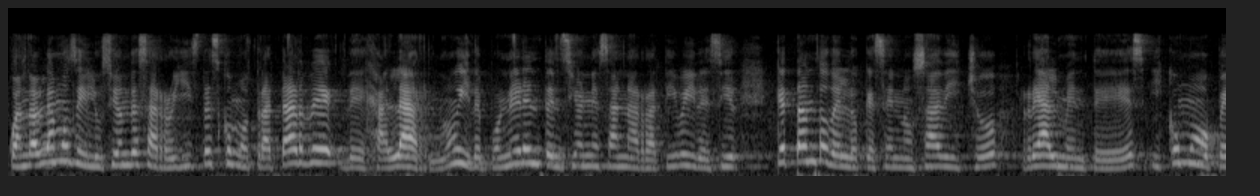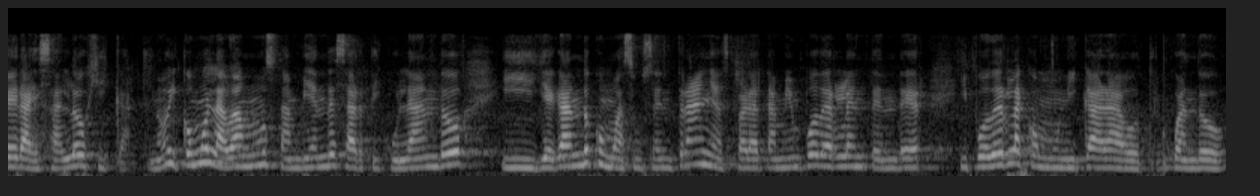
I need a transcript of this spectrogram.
cuando hablamos de ilusión desarrollista es como tratar de, jalar ¿no? y de poner en tensión esa narrativa y decir qué tanto de lo que se nos ha dicho realmente es y cómo opera esa lógica ¿no? y cómo la vamos también desarticulando y llegando como a sus entrañas para también poderla entender y poderla comunicar a otro. Cuando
